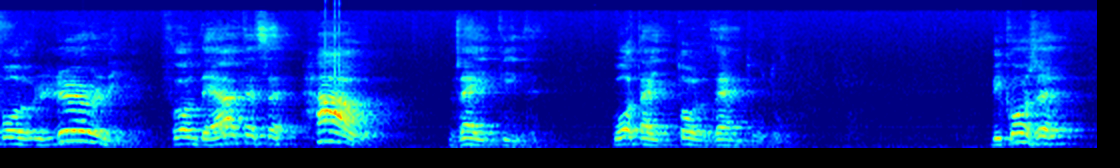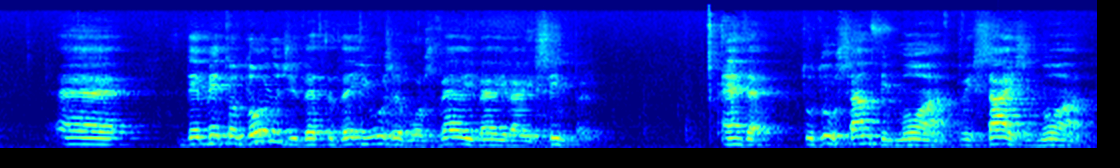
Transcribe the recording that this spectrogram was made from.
for learning from the athletes how they did what I told them to do. Because uh, uh, the methodology that they used was very, very, very simple. And uh, to do something more precise, more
